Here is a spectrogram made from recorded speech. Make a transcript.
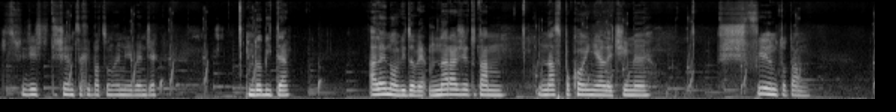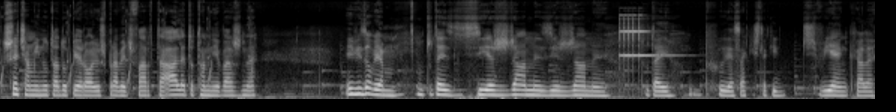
30 tysięcy chyba co najmniej będzie dobite. Ale no widzowie, na razie to tam na spokojnie lecimy. Film to tam trzecia minuta dopiero, już prawie czwarta, ale to tam nieważne. I widzowie, tutaj zjeżdżamy, zjeżdżamy. Tutaj jest jakiś taki dźwięk, ale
